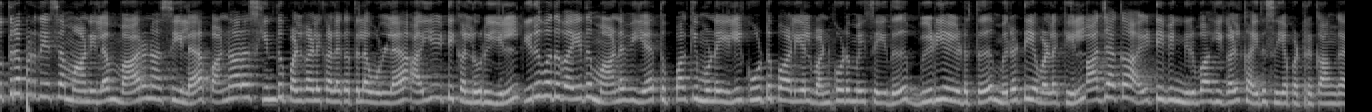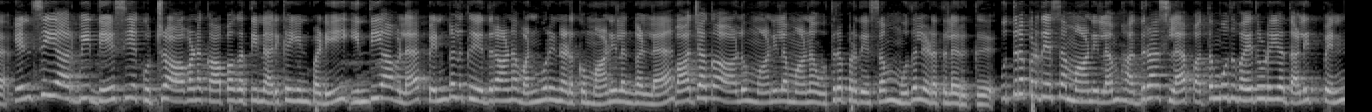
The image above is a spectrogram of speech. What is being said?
உத்தரப்பிரதேச மாநிலம் வாரணாசியில பனாரஸ் இந்து பல்கலைக்கழகத்தில் உள்ள ஐஐடி கல்லூரியில் இருபது வயது மாணவிய துப்பாக்கி முனையில் கூட்டுப்பாலியல் வன்கொடுமை செய்து வீடியோ எடுத்து மிரட்டிய வழக்கில் பாஜக ஐடி விங் நிர்வாகிகள் கைது செய்யப்பட்டிருக்காங்க. என்சிஆர்பி தேசிய குற்ற ஆவண காப்பகத்தின் அறிக்கையின்படி இந்தியாவில் பெண்களுக்கு எதிரான வன்முறை நடக்கும் மாநிலங்கள்ல பாஜக ஆளும் மாநிலமான உத்தரப்பிரதேசம் முதல் இடத்துல இருக்கு. உத்தரப்பிரதேச மாநிலம் ஹத்ராஸ்ல பத்தொன்பது வயதுடைய தலித் பெண்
